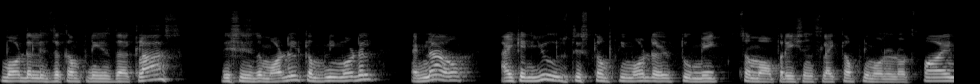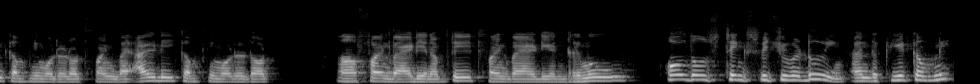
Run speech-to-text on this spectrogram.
Model is the company is the class. This is the model company model. And now I can use this company model to make some operations like company model dot find company model dot find by ID company model dot uh, find by ID and update find by ID and remove. All those things which we were doing and the create company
